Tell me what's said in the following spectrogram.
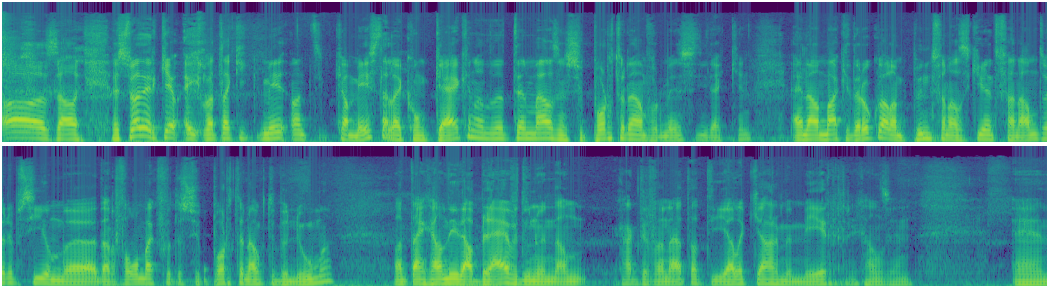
Oh, zalig. Dat is wel herken... Wat dat ik me... Want ik kan meestal gewoon kijken naar de 10 miles en supporter aan voor mensen die dat kennen. En dan maak je er ook wel een punt van als ik iemand van Antwerpen zie om eh, daar volle bak voor te supporten en ook te benoemen. Want dan gaan die dat blijven doen en dan ga ik ervan uit dat die elk jaar met meer gaan zijn. En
